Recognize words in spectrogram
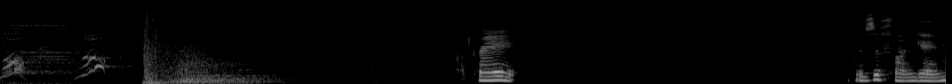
Look! Look! Great. This is a fun game.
